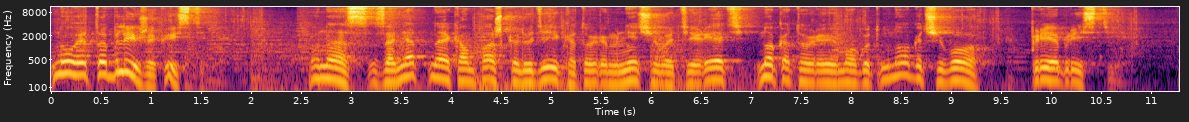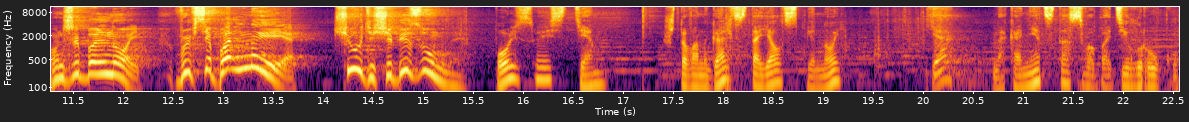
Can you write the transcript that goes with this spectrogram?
Ну, это ближе к истине. У нас занятная компашка людей, которым нечего терять, но которые могут много чего приобрести. Он же больной! Вы все больные! Чудище безумное! Пользуясь тем, что Вангаль стоял спиной, я наконец-то освободил руку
